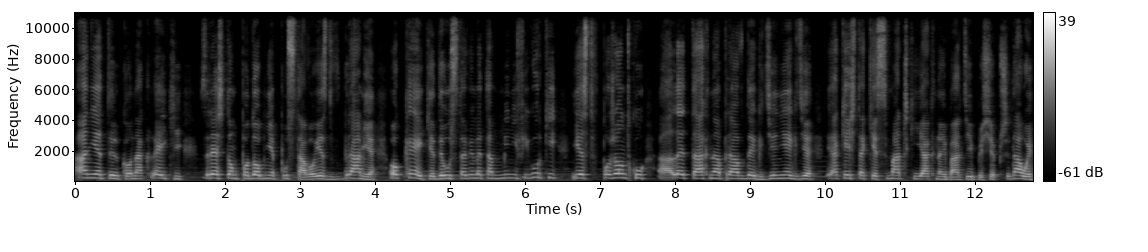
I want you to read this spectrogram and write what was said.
a nie tylko naklejki. Zresztą podobnie pustawo jest w bramie. Okej, kiedy ustawimy tam minifigurki jest w porządku, ale tak naprawdę gdzie niegdzie jakieś takie smaczki jak najbardziej by się przydały,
